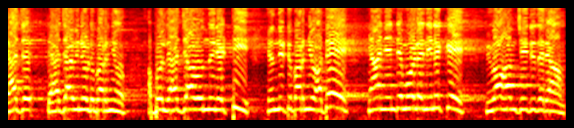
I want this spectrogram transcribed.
രാജ രാജാവിനോട് പറഞ്ഞു അപ്പോൾ രാജാവ് ഒന്ന് ഞെട്ടി എന്നിട്ട് പറഞ്ഞു അതെ ഞാൻ എന്റെ മോളെ നിനക്ക് വിവാഹം ചെയ്തു തരാം.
